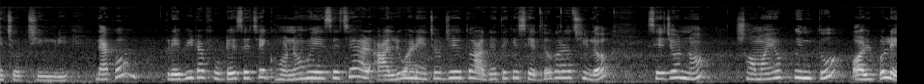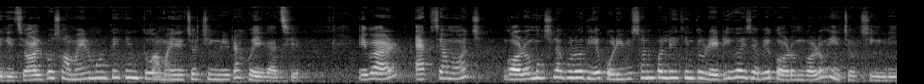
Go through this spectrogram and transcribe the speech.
এঁচোড় চিংড়ি। দেখো, গ্রেভিটা ফুটে এসেছে, ঘন হয়ে এসেছে, আর আলু আর এঁচোড় যেহেতু আগে থেকে সেদ্ধ করা ছিল, সেজন্য সময়ও কিন্তু অল্প লেগেছে। অল্প সময়ের মধ্যে কিন্তু আমার এঁচড় চিংড়িটা হয়ে গেছে। এবার এক চামচ গরম মশলা গুঁড়ো দিয়ে পরিবেশন করলেই কিন্তু রেডি হয়ে যাবে গরম গরম এঁচড় চিংড়ি।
